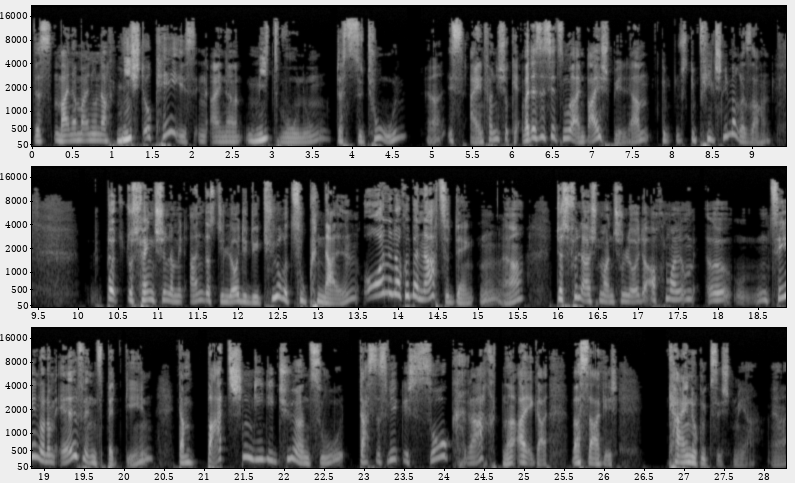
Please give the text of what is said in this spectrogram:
das meiner Meinung nach nicht okay ist, in einer Mietwohnung das zu tun. Ja, ist einfach nicht okay. Aber das ist jetzt nur ein Beispiel. Ja. Es gibt viel schlimmere Sachen. Das, das, fängt schon damit an, dass die Leute die Türe zuknallen, ohne darüber nachzudenken, ja, dass vielleicht manche Leute auch mal um, äh, um 10 oder um 11 ins Bett gehen, dann batschen die die Türen zu, dass es wirklich so kracht, ne, ah, egal, was sage ich, keine Rücksicht mehr. Ja.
